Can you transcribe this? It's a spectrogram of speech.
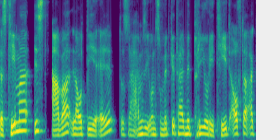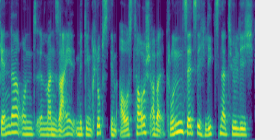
Das Thema ist aber laut DL, das haben sie uns so mitgeteilt, mit Priorität auf der Agenda und äh, man sei mit den Clubs im Austausch. Aber grundsätzlich liegt es natürlich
